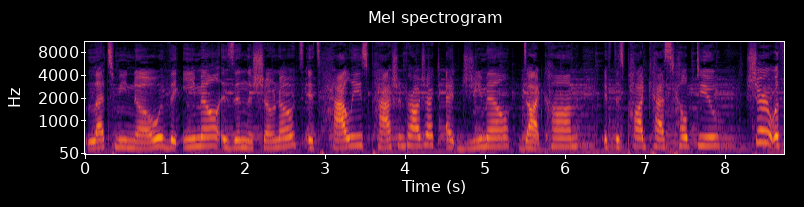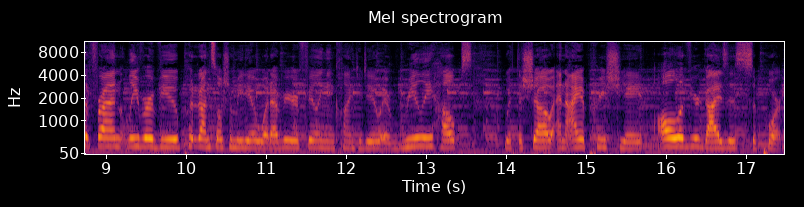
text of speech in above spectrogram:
let me know. The email is in the show notes. It's Hallee's Passion Project at gmail.com. If this podcast helped you, share it with a friend, leave a review, put it on social media, whatever you're feeling inclined to do. It really helps with the show, and I appreciate all of your guys' support.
